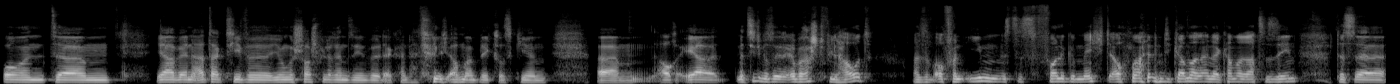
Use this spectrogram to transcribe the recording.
Und ähm, ja, wer eine attraktive junge Schauspielerin sehen will, der kann natürlich auch mal einen Blick riskieren. Ähm, auch eher, man sieht immer so überraschend viel Haut. Also auch von ihm ist das volle Gemächt auch mal in die Kamera, in der Kamera zu sehen. Das äh,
